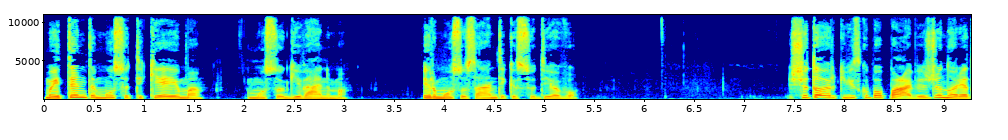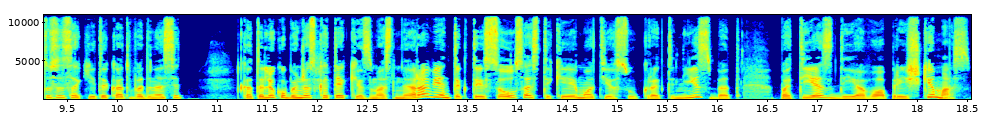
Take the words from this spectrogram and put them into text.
maitinti mūsų tikėjimą, mūsų gyvenimą ir mūsų santykių su Dievu. Šito arkivyskupo pavyzdžių norėtųsi sakyti, kad vadinasi, katalikų bažnyčios katekizmas nėra vien tik tai sausas tikėjimo tiesų kratinys, bet paties Dievo prieškimas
